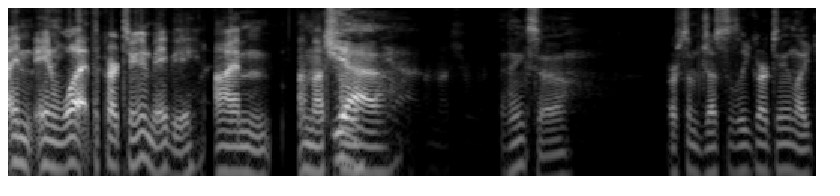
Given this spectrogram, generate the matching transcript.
In in what the cartoon? Maybe I'm I'm not sure. Yeah, I'm not sure. I think so. Or some Justice League cartoon. Like,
